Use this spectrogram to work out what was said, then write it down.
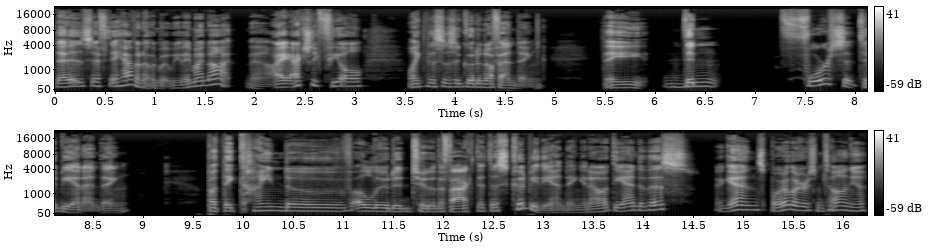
that is if they have another movie. They might not. I actually feel like this is a good enough ending. They didn't force it to be an ending, but they kind of alluded to the fact that this could be the ending. You know, at the end of this, again, spoilers, I'm telling you,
